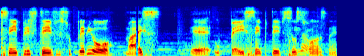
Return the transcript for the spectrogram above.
sempre esteve superior, mas é, o PES sempre teve seus Não. fãs, né?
